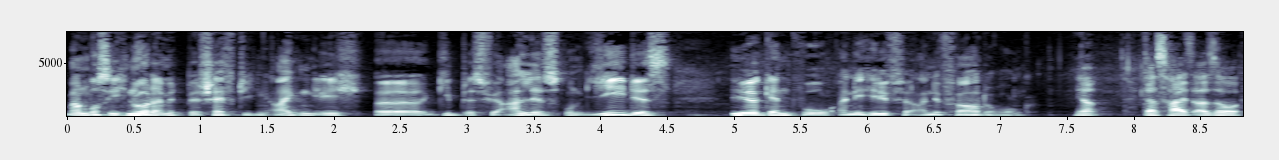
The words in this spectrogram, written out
Man muss sich nur damit beschäftigen. Eigentlich äh, gibt es für alles und jedes irgendwo eine Hilfe, eine Förderung. Ja, das heißt also,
